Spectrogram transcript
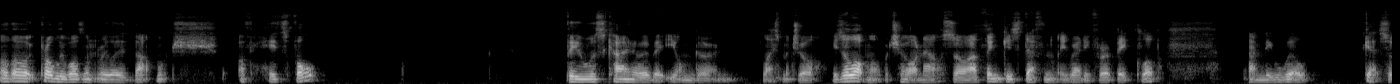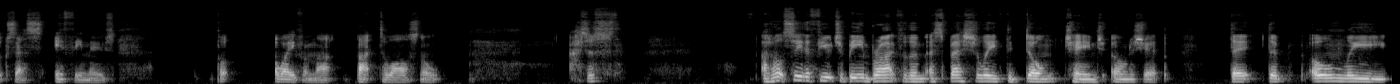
Although it probably wasn't really that much of his fault. But he was kind of a bit younger and less mature. He's a lot more mature now, so I think he's definitely ready for a big club, and he will get success if he moves. But away from that, back to Arsenal. I just I don't see the future being bright for them, especially if they don't change ownership. The the only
